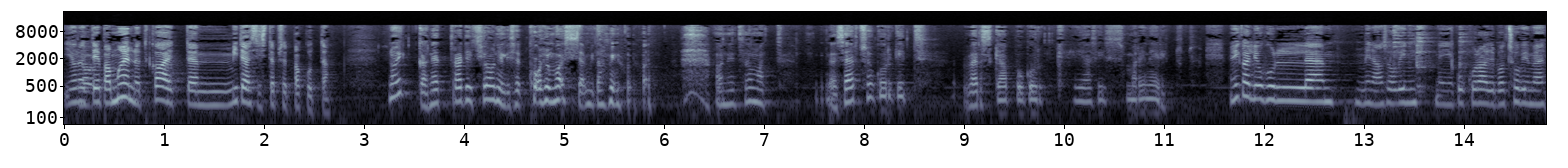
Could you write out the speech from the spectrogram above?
ja olete no. juba mõelnud ka, et eh, mida siis täpselt pakute? no ikka, need traditsioonilised kolm asja, mida minul on, on needsamad särtsukurgid, värske hapukurk ja siis marineeritud. No igal juhul äh, mina soovin, meie Kuku raadio poolt soovime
